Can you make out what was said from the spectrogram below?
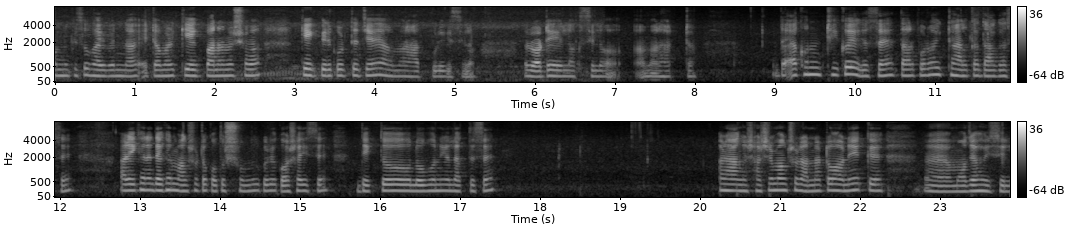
অন্য কিছু ভাইবেন না, এটা আমার কেক বানানোর সময়। কেক বের করতে যেয়ে আমার হাত পুড়ে গেছিল। রডে লাগছিল আমার হাতটা। তো এখন ঠিক হয়ে গেছে তারপরেও একটু হালকা দাগ আছে। আর এখানে দেখেন মাংসটা কত সুন্দর করে কষাইছে দেখতেও লোভনীয় লাগতেছে। আর হাঁসের মাংস রান্নাটাও অনেক মজা হয়েছিল।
